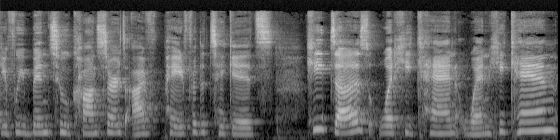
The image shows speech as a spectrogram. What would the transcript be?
If we've been to concerts, I've paid for the tickets. He does what he can when he can,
